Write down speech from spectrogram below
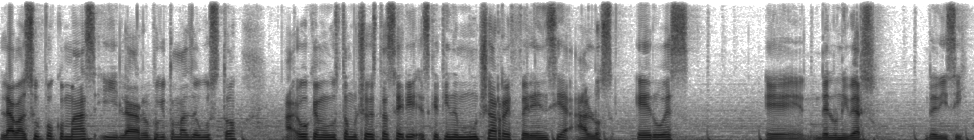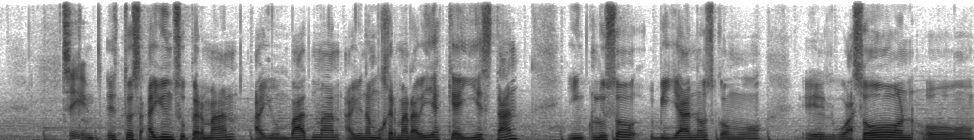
la avancé un poco más y la agarré un poquito más de gusto algo que me gusta mucho de esta serie es que tiene mucha referencia a los héroes eh, del universo de DC. Sí. Entonces hay un Superman, hay un Batman, hay una Mujer Maravilla que ahí están. Incluso villanos como el Guasón o,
